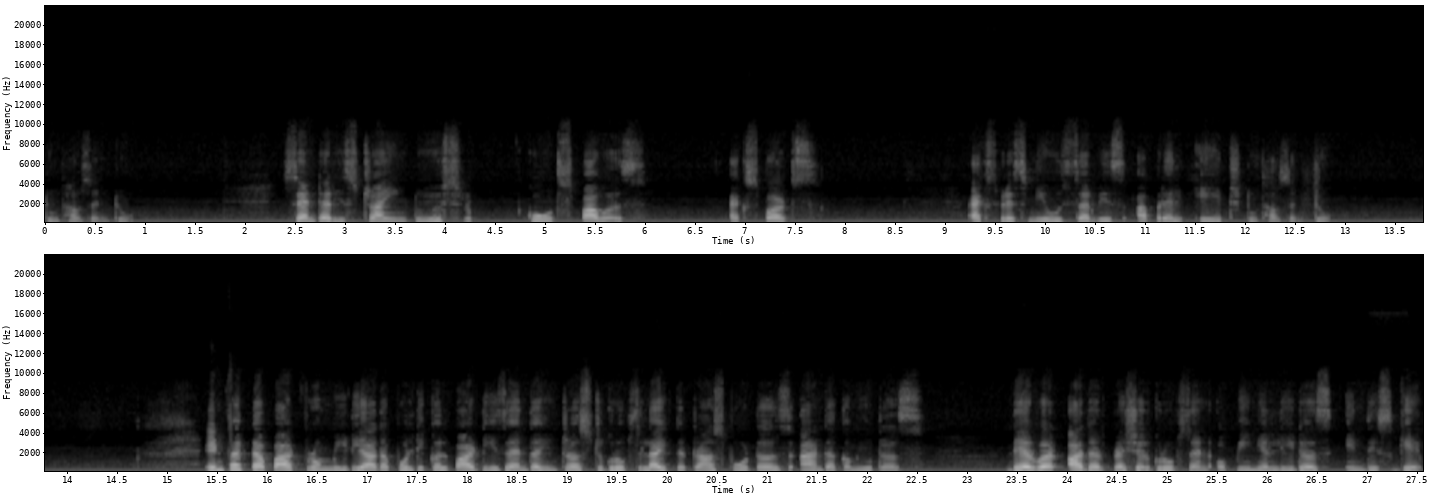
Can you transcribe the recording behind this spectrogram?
2002. Center is trying to usurp court's powers. Experts. Express News Service April 8, 2002. In fact, apart from media, the political parties and the interest groups like the transporters and the commuters, there were other pressure groups and opinion leaders in this game.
